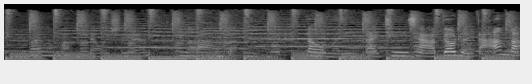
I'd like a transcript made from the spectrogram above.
明白了吗？两位学员，明白了。嗯，那我们来听一下标准答案吧。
